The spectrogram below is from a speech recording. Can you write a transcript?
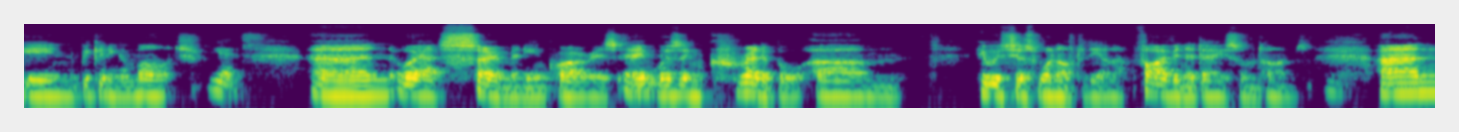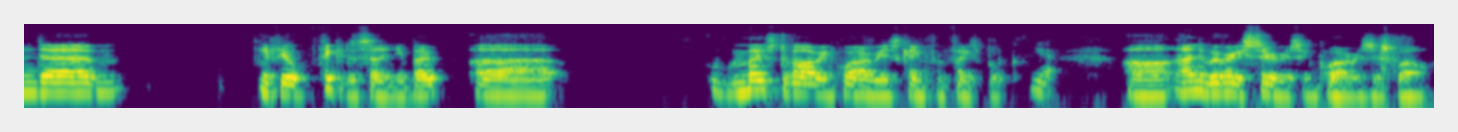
in the beginning of March, yes, and we had so many inquiries. It was incredible. Um, it was just one after the other, five in a day sometimes. And um, if you're thinking of selling your boat, uh, most of our inquiries came from Facebook. Yeah. Uh, and they were very serious inquiries as well.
